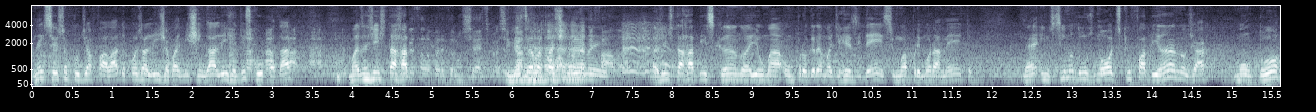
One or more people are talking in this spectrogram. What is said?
nem sei se eu podia falar, depois a Lígia vai me xingar, Lígia, desculpa, tá? Mas a gente está... Rab... se ela apareceu no chat para xingar. Vê se ela está xingando aí. A gente está rabiscando aí uma, um programa de residência, um aprimoramento, né? em cima dos moldes que o Fabiano já montou,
